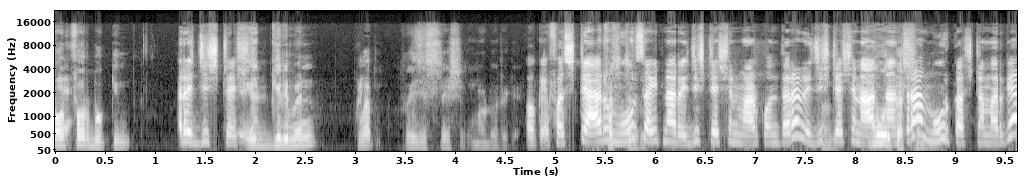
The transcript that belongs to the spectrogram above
not for booking registration agreement club registration ಮಾಡೋರಿಗೆ. ಓಕೆ ಫಸ್ಟ್ ಯಾರು ಮೂರ್ ಸೈಟ್ನ ರಿಜಿಸ್ಟ್ರೇಷನ್ ಮಾಡ್ಕೊಂತಾರ ರಿಜಿಸ್ಟ್ರೇಷನ್ ಆದ ನಂತರ ಮೂರು ಮೂರ್ ಕಸ್ಟಮರ್ಗೆ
